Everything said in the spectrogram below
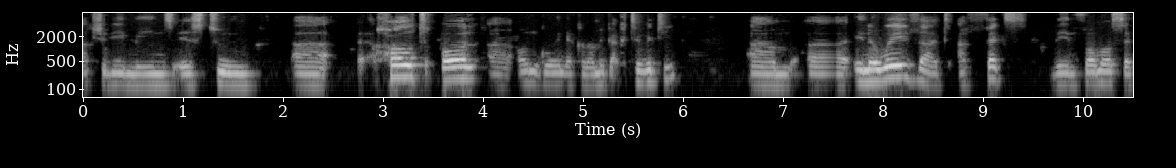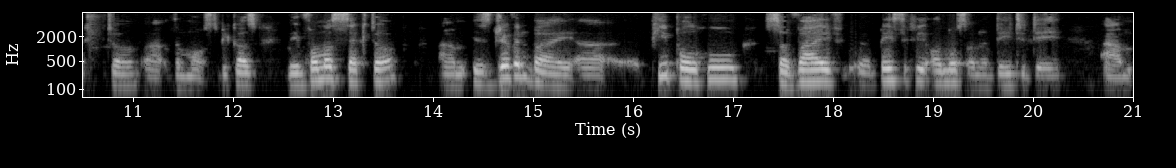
actually means is to uh, halt all uh, ongoing economic activity um, uh, in a way that affects the informal sector uh, the most. Because the informal sector um, is driven by uh, people who survive uh, basically almost on a day-to-day um,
